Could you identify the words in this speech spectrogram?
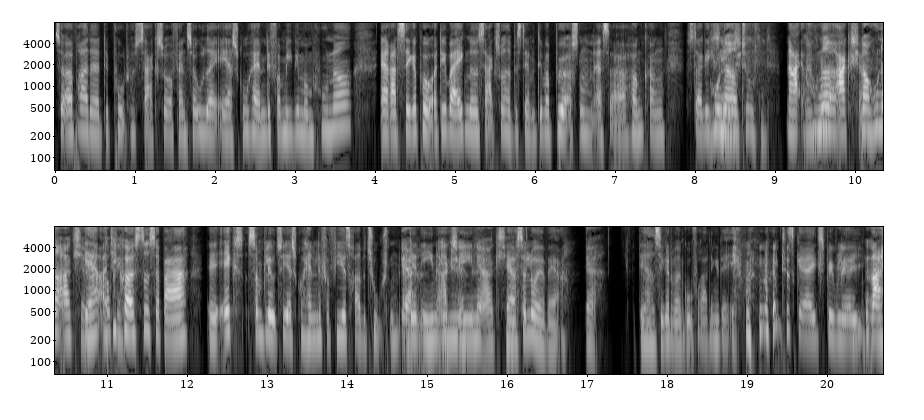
Så oprettede jeg et depot hos Saxo og fandt så ud af, at jeg skulle handle for minimum 100, er jeg ret sikker på. Og det var ikke noget, Saxo havde bestemt. Det var børsen, altså Hong Kong Stock Exchange. 100.000. Nej, 100 aktier. Nå, 100 aktier. Ja, og okay. de kostede så bare øh, X, som blev til, at jeg skulle handle for 34.000 ja, af den ene aktie. Den ene aktie. Ja, og så lå jeg værd. Ja. Det havde sikkert været en god forretning i dag, men det skal jeg ikke spekulere i. Nej,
